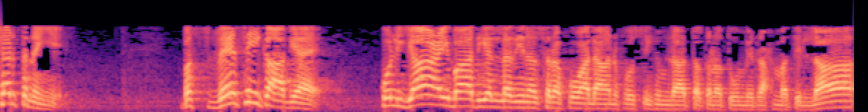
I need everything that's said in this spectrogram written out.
شرط نہیں ہے۔ بس ویسے ہی کہا گیا ہے کل یا عبادی اللہ دین صرف والا لا تقنطوا من رحمت اللہ۔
